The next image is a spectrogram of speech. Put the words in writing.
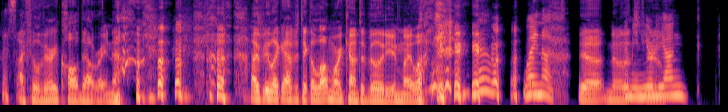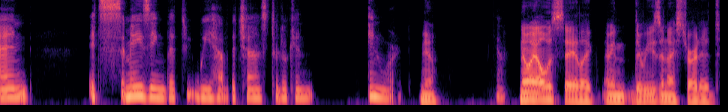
That's I feel very called out right now. I feel like I have to take a lot more accountability in my life. Yeah, Why not? Yeah, no, that's I mean, you're young, and it's amazing that we have the chance to look in inward. Yeah. Yeah. No, I always say like, I mean, the reason I started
